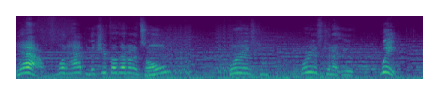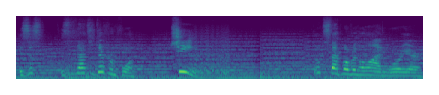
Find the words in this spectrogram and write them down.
Yeah, what happened? The tree fell down on its own? Warriors can, warriors cannot use... Wait, is this... Is this, that's a different form. Chi! Don't step over the line, warrior.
